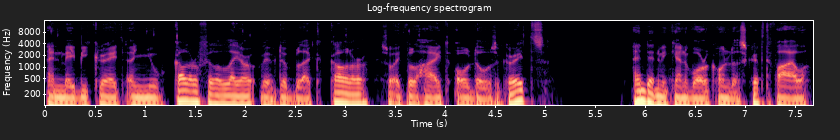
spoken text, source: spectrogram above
and maybe create a new color fill layer with the black color so it will hide all those grids. And then we can work on the script file.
